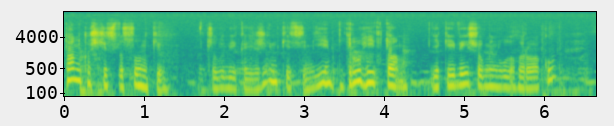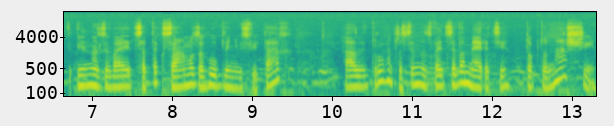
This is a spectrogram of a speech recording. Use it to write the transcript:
тонкощі стосунків чоловіка і жінки сім'ї. Другий том, який вийшов минулого року, він називається так само Загублені в світах. Але друга частина називається в Америці. Тобто наші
